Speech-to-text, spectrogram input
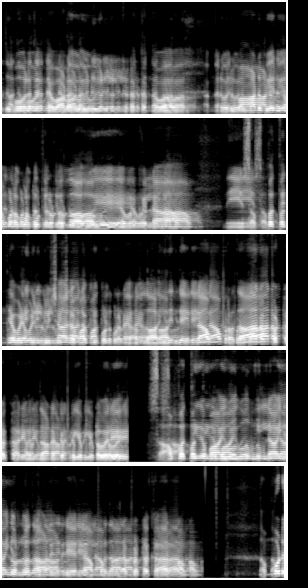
അതുപോലെ തന്നെ വാടക വീടുകളിൽ കിടക്കുന്നവർ. അങ്ങനെ ഒരുപാട് പേര് നമ്മുടെ കുടുംബത്തിലുണ്ട് അവർക്കെല്ലാം നീ സമ്പത്തിന്റെ വഴികൾ വിശാലമാക്കി കൊടുക്കണേ അല്ല. ഇതിന്റെ എല്ലാം പ്രധാനപ്പെട്ട കാര്യം എന്താണ് എന്റെ പ്രിയപ്പെട്ടവരെ? സാമ്പത്തികമായി ഒന്നും ഇല്ല എന്നുള്ളതാണ് ഇതിന്റെ എല്ലാം പ്രധാനപ്പെട്ട കാരണം. നമ്മുടെ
